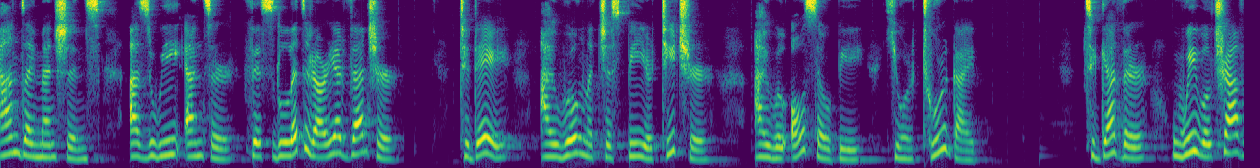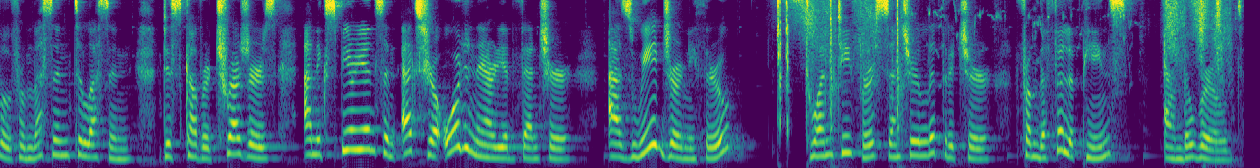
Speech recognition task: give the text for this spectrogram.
and dimensions as we enter this literary adventure. Today, I will not just be your teacher, I will also be your tour guide. Together, we will travel from lesson to lesson, discover treasures, and experience an extraordinary adventure as we journey through 21st century literature from the Philippines and the world.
